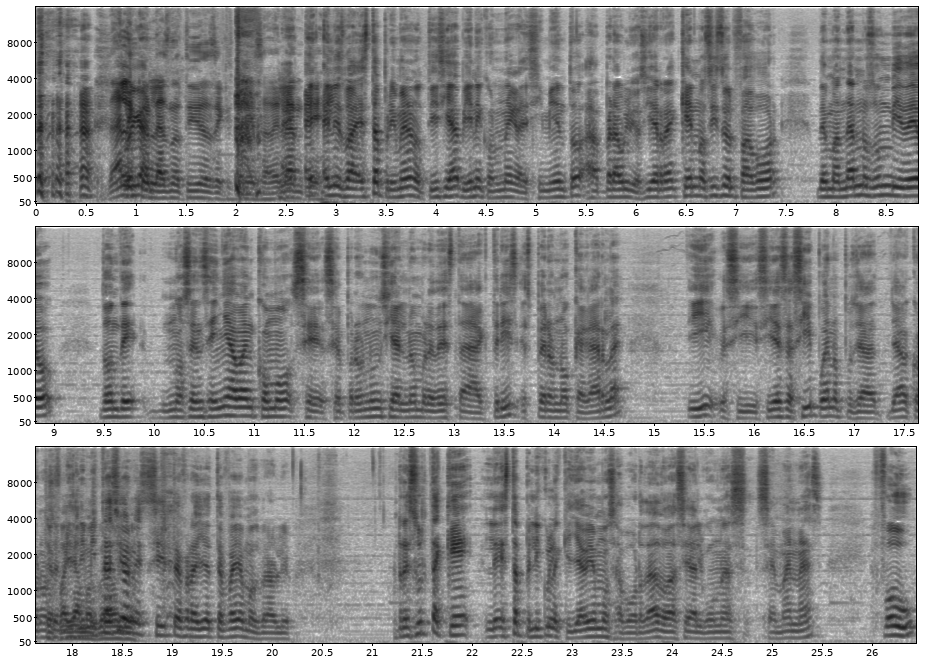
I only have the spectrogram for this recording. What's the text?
Dale Oigan. con las noticias de Express, adelante. Ahí, ahí les va. Esta primera noticia viene con un agradecimiento a Braulio Sierra, que nos hizo el favor de mandarnos un video donde nos enseñaban cómo se, se pronuncia el nombre de esta actriz. Espero no cagarla. Y si, si es así, bueno, pues ya, ya conocen mis limitaciones. Sí, te, falla- te fallamos, Braulio. Resulta que esta película que ya habíamos abordado hace algunas semanas, Foe,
